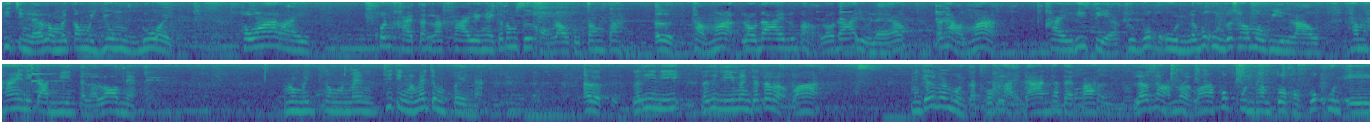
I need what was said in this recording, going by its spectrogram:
ที่จริงแล้วเราไม่ต้องมายุ่งด้วย เพราะว่าอะไรคนขายตัดราคายังไงก็ต้องซื้อของเราถูกต้องปะเออ ถามว่าเราได้หรือเปล่าเราได้อยู่แล้ว แล้วถามว่าใครที่เสียคือพวกคุณ แล้วพวกคุณก็ชอบมาวีนเราทำให้ในการวีนแต่ละรอบเนี่ยมันไม่มันไม่ที่จริงมันไม่จำเป็นอะเออ แล้วทีนี้แล้วทีนี้มันก็จะแบบว่า มันก็จะเป็นผลกระทบหลายด้านเข้าใจปะแล้วถามหน่อยว่าพวกคุณทำตัวของพวกคุณเอง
